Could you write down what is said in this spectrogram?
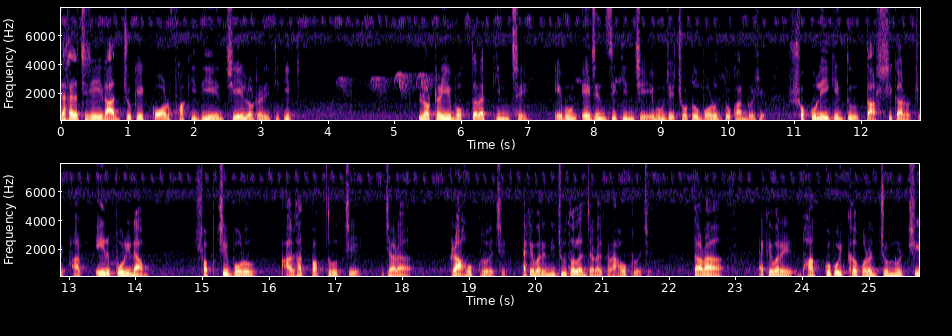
দেখা যাচ্ছে যে এই রাজ্যকে কর ফাঁকি দিয়ে যে লটারি টিকিট লটারি ভোক্তারা কিনছে এবং এজেন্সি কিনছে এবং যে ছোট বড় দোকান রয়েছে, সকলেই কিন্তু তার শিকার হচ্ছে। আর এর পরিণাম সবচেয়ে বড় আঘাতপ্রাপ্ত হচ্ছে যারা গ্রাহক রয়েছে। একেবারে নিচু তলার যারা গ্রাহক রয়েছে, তারা একেবারে ভাগ্য পরীক্ষা করার জন্য যে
